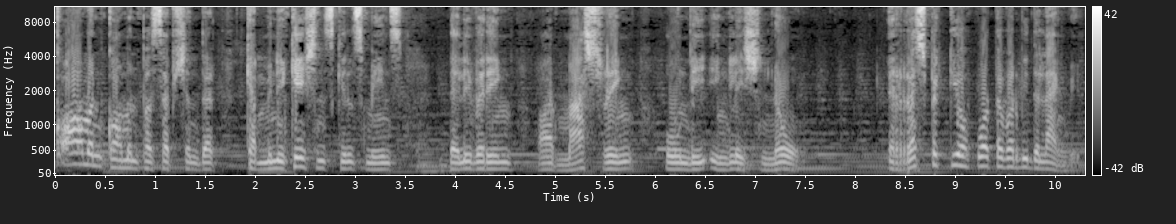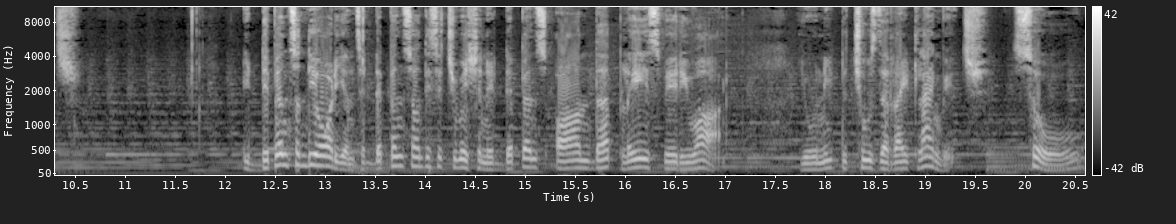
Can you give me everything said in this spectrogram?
common common perception that communication skills means delivering or mastering only English. No, irrespective of whatever be the language. It depends on the audience, it depends on the situation, it depends on the place where you are. You need to choose the right language. So,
